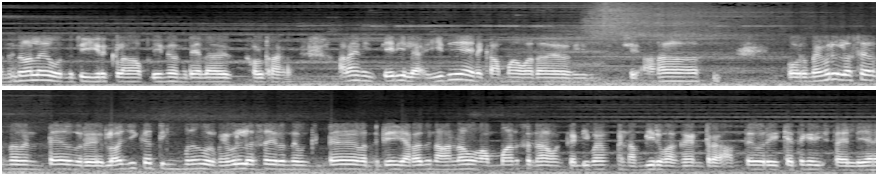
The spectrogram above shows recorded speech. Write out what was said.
அதனால வந்துட்டு இருக்கலாம் அப்படின்னு வந்துட்டு எல்லாரும் சொல்றாங்க. ஆனா எனக்கு தெரியல. இது எனக்கு அம்மாவா தான் இருந்துச்சு. ஆனா ஒரு மெமரி லாஸா இருந்தவன்கிட்ட ஒரு லாஜிக்கா திங்க் பண்ண ஒரு மெமரி லாஸா இருந்தவங்க கிட்ட வந்துட்டு யாராவது நானும் அம்மான்னு சொன்னா அவங்க கண்டிப்பா நம்பிடுவாங்கன்ற அந்த ஒரு கேட்டகரி ஸ்டைல்லயே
